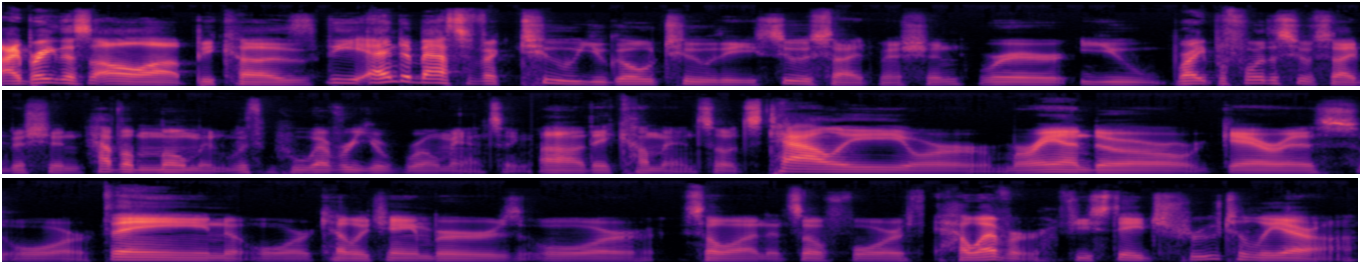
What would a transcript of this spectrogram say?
I bring this all up because the end of Mass Effect 2, you go to the suicide mission where you, right before the suicide mission, have a moment with whoever you're romancing. Uh, they come in. So it's Tali or Miranda or Garrus or Thane or Kelly Chambers or so on and so forth. However, if you stayed true to Liara,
